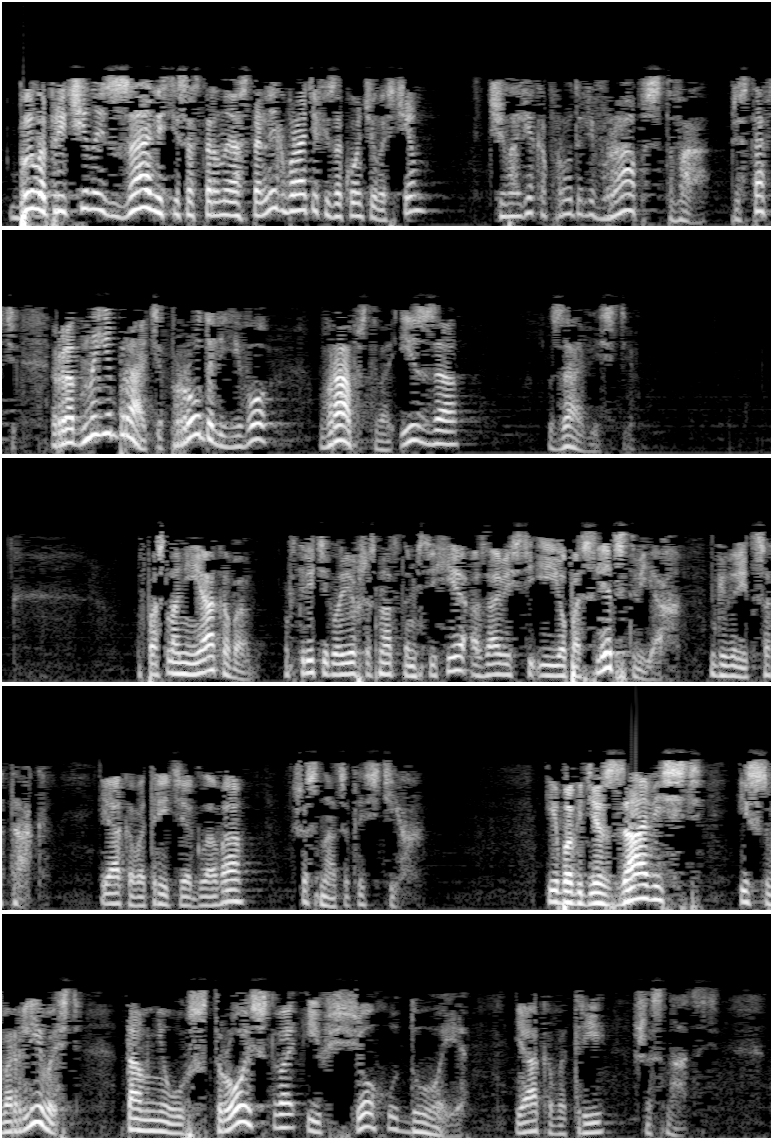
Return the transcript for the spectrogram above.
было причиной зависти со стороны остальных братьев и закончилось чем? Человека продали в рабство. Представьте, родные братья продали его в рабство из-за зависти. В послании Якова, в третьей главе, в шестнадцатом стихе, о зависти и ее последствиях говорится так. Якова, третья глава, шестнадцатый стих. «Ибо где зависть и сварливость, там неустройство и все худое». Якова 3, 16.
